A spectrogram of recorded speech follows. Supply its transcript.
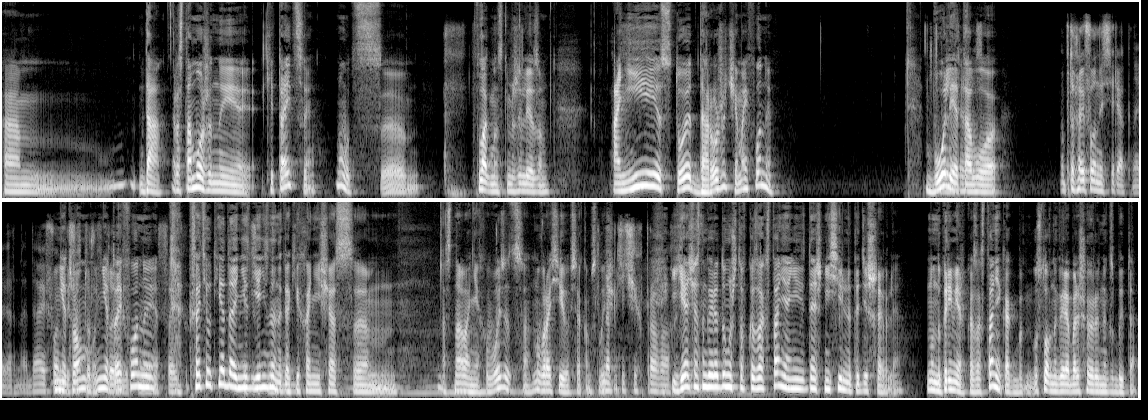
Эм, да, растаможенные китайцы, ну вот с э, флагманским железом, они стоят дороже, чем айфоны. Более ну, того... Ну, потому что айфоны серяк, наверное, да? Айфон нет, вам, нет, айфоны... Кстати, вот я, да, не, я не знаю, на каких они сейчас эм, основаниях возятся, ну, в России, во всяком случае. На птичьих правах. Я, честно говоря, думаю, что в Казахстане они, знаешь, не сильно-то дешевле. Ну, например, в Казахстане, как бы, условно говоря, большой рынок сбыта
